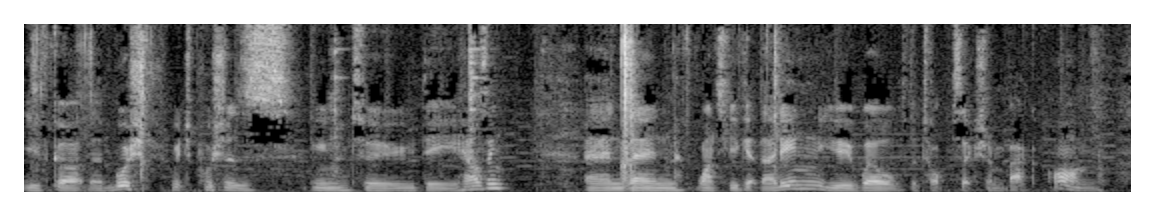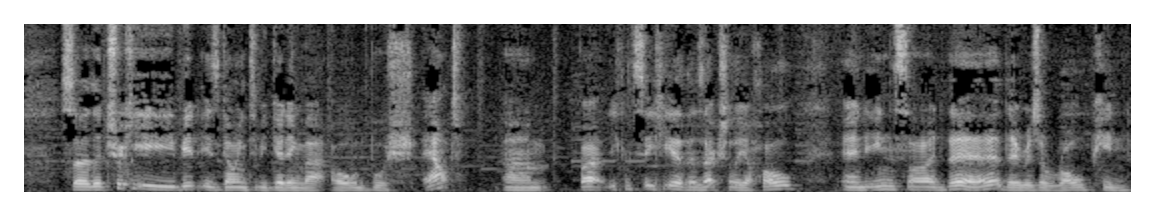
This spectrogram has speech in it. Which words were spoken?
You've got the bush which pushes into the housing. And then once you get that in you weld the top section back on. So the tricky bit is going to be getting that old bush out. Um, but you can see here there's actually a hole. And inside there there is a roll pin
